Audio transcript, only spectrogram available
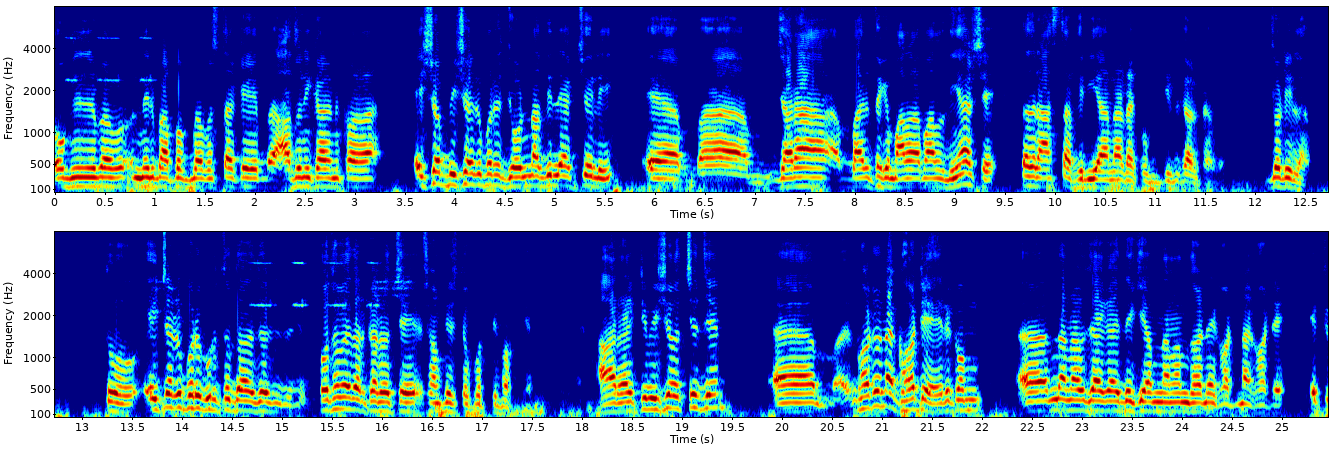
অগ্নি নির্বা- নির্বাপক ব্যবস্থাকে আধুনিকায়ন করা এইসব বিষয়ের উপরে জোর না দিলে অ্যাকচুয়ালি যারা বাইরে থেকে মালামাল নিয়ে আসে, তাদের আস্থা ফিরিয়ে আনাটা খুব ডিফিকাল্ট হবে। জটিল হবে। তো এইটার উপরে গুরুত্ব দেওয়া প্রথমে দরকার হচ্ছে সংশ্লিষ্ট কর্তৃপক্ষের। আর একটি বিষয় হচ্ছে যে ঘটনা ঘটে, এরকম নানা জায়গায় দেখি নানান ধরনের ঘটনা ঘটে। একটু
